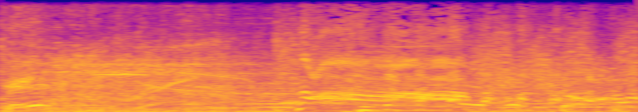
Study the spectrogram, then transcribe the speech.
¿Qué?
